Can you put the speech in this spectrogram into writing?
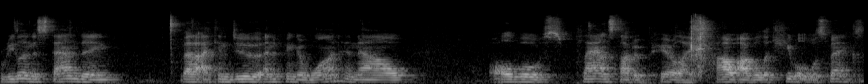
really understanding that I can do anything I want, and now all those plans start to appear, like how I will achieve all those things.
